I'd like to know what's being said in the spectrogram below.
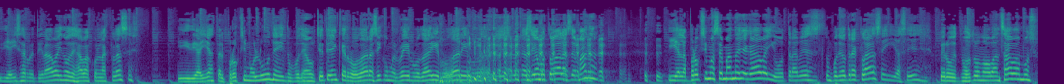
y de ahí se retiraba y nos dejaba con las clases. Y de ahí hasta el próximo lunes y nos ponía, usted tiene que rodar así como el rey, rodar y rodar y rodar. Eso es lo que hacíamos toda la semana. Y a la próxima semana llegaba y otra vez ponía otra clase y así, pero nosotros no avanzábamos.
